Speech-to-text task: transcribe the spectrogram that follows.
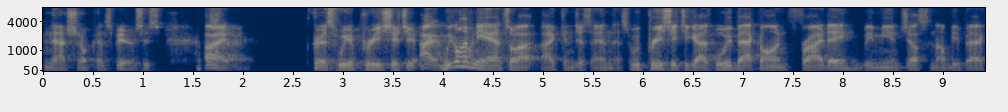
national conspiracies. All right. Chris, we appreciate you. All right, we don't have any ads, so I, I, can just end this. We appreciate you guys. We'll be back on Friday. It'll be me and Justin. I'll be back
